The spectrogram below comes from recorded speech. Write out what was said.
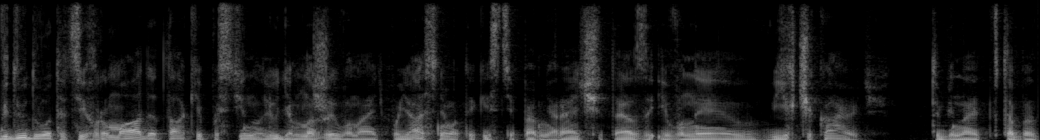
Відвідувати ці громади, так і постійно людям наживо навіть пояснювати якісь ці певні речі, тези, і вони їх чекають. Тобі навіть в тебе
